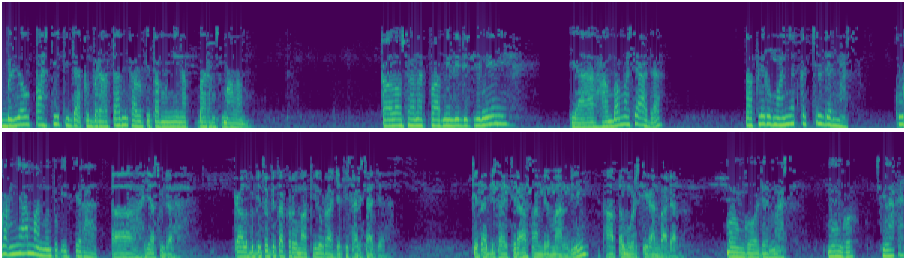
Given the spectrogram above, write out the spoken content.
Beliau pasti tidak keberatan kalau kita menginap bareng semalam. Kalau sanak famili di sini, ya hamba masih ada. Tapi rumahnya kecil, Den Mas. Kurang nyaman untuk istirahat. Uh, ya sudah. Kalau begitu kita ke rumah Kilura Jatisari saja. Kita bisa istirahat sambil mandi atau membersihkan badan. Monggo, Den Mas. Monggo, silakan.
